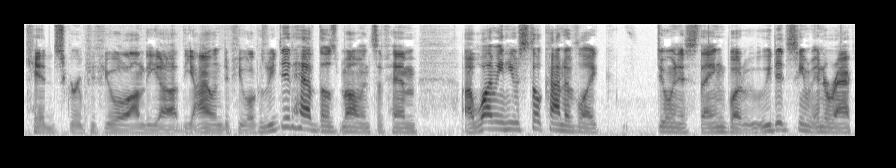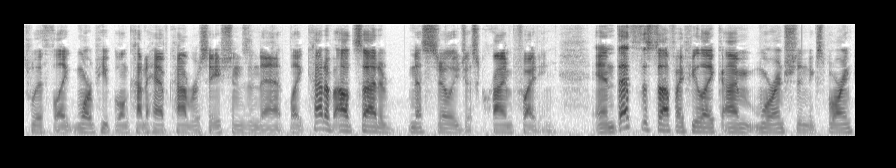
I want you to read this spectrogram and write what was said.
kids group, if you will, on the uh, the island, if you will, because we did have those moments of him. Uh, well, I mean, he was still kind of like doing his thing, but we did see him interact with like more people and kind of have conversations and that, like kind of outside of necessarily just crime fighting. And that's the stuff I feel like I'm more interested in exploring.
